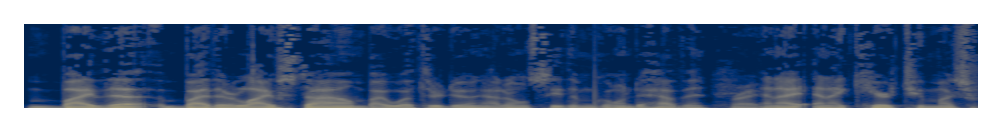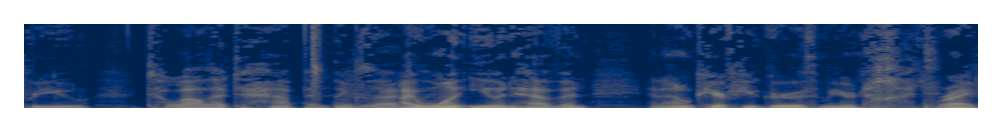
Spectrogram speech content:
by the by their lifestyle and by what they're doing, I don't see them going to heaven. Right. And I and I care too much for you to allow that to happen. Exactly. I want you in heaven, and I don't care if you agree with me or not. Right,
